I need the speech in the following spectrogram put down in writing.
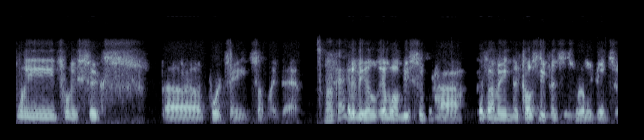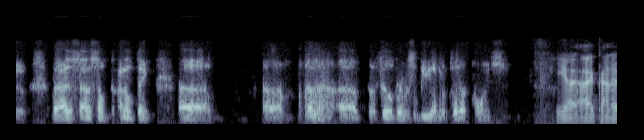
20 26, uh, 14, something like that. Okay. It'll be a, it won't be super high because I mean the Colts defense is really good too. But I just I just don't I don't think uh, uh, uh, uh, Philip Rivers will be able to put up points. Yeah, I, I kind of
